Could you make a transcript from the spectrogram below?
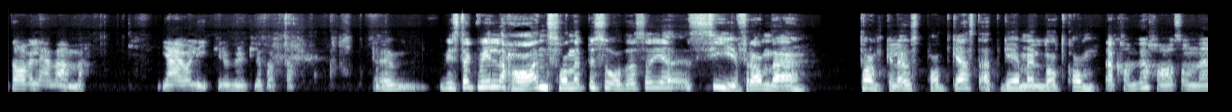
Da vil jeg være med. Jeg òg liker ubrukelige fakta. Eh, hvis dere vil ha en sånn episode, så si fra om det. Tankeløstpodcast at gmail.com. Da kan vi ha sånne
